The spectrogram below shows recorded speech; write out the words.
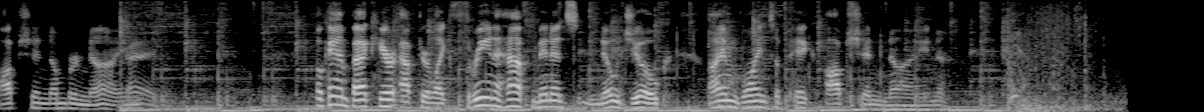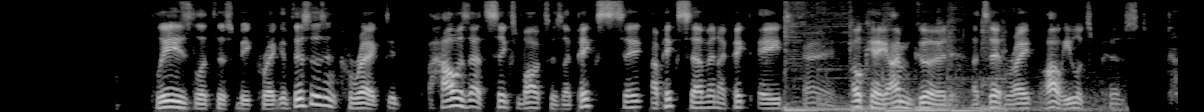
option number 9. Hey. Okay, I'm back here after like three and a half minutes, no joke. I'm going to pick option 9. Please let this be correct. If this isn't correct, it, how is that six boxes? I picked six. I picked seven. I picked eight. Okay, I'm good. That's it, right? Wow, he looks pissed.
